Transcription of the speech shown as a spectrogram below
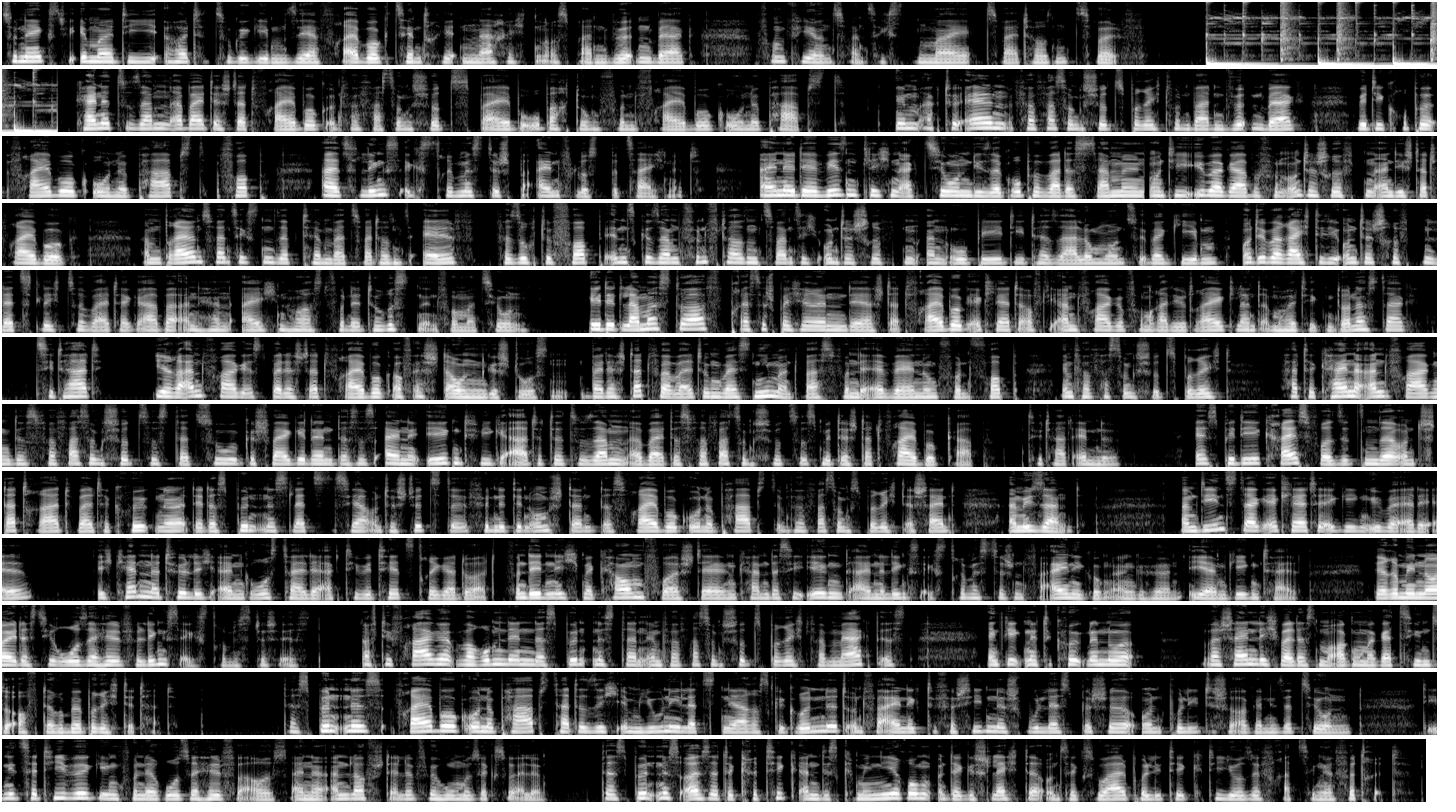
Zunächst wie immer die heute zugegeben sehr Freiburg-zentrierten Nachrichten aus Baden-Württemberg vom 24. Mai 2012. Keine Zusammenarbeit der Stadt Freiburg und Verfassungsschutz bei Beobachtung von Freiburg ohne Papst. Im aktuellen Verfassungsschutzbericht von Baden-Württemberg wird die Gruppe Freiburg ohne Papst FOP als linksextremistisch beeinflusst bezeichnet. Eine der wesentlichen Aktionen dieser Gruppe war das Sammeln und die Übergabe von Unterschriften an die Stadt Freiburg. Am 23. September 2011 versuchte FOP insgesamt 5020 Unterschriften an OB Dieter Salomon zu übergeben und überreichte die Unterschriften letztlich zur Weitergabe an Herrn Eichenhorst von der Touristeninformation. Edith Lammersdorf, Pressesprecherin der Stadt Freiburg, erklärte auf die Anfrage von Radio Dreieckland am heutigen Donnerstag, Zitat, Ihre Anfrage ist bei der Stadt Freiburg auf Erstaunen gestoßen. Bei der Stadtverwaltung weiß niemand was von der Erwähnung von FOP im Verfassungsschutzbericht, hatte keine Anfragen des Verfassungsschutzes dazu, geschweige denn, dass es eine irgendwie geartete Zusammenarbeit des Verfassungsschutzes mit der Stadt Freiburg gab. Zitat Ende. SPD-Kreisvorsitzender und Stadtrat Walter Krögner, der das Bündnis letztes Jahr unterstützte, findet den Umstand, dass Freiburg ohne Papst im Verfassungsbericht erscheint, amüsant. Am Dienstag erklärte er gegenüber RDL, ich kenne natürlich einen Großteil der Aktivitätsträger dort, von denen ich mir kaum vorstellen kann, dass sie irgendeine linksextremistischen Vereinigung angehören. Eher im Gegenteil. Wäre mir neu, dass die Rosa Hilfe linksextremistisch ist. Auf die Frage, warum denn das Bündnis dann im Verfassungsschutzbericht vermerkt ist, entgegnete Krögner nur, wahrscheinlich weil das Morgenmagazin so oft darüber berichtet hat. Das Bündnis Freiburg ohne Papst hatte sich im Juni letzten Jahres gegründet und vereinigte verschiedene schwul-lesbische und politische Organisationen. Die Initiative ging von der Rosa Hilfe aus, eine Anlaufstelle für Homosexuelle. Das Bündnis äußerte Kritik an Diskriminierung und der Geschlechter- und Sexualpolitik, die Josef Ratzinger vertritt.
